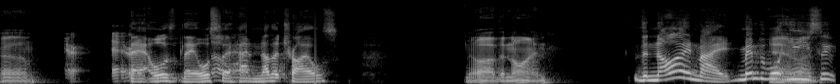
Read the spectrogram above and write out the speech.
Um, Eric. they also they also Oh, had wow. another trials. oh, the nine. The nine, mate. Remember what Yeah, you right. used to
